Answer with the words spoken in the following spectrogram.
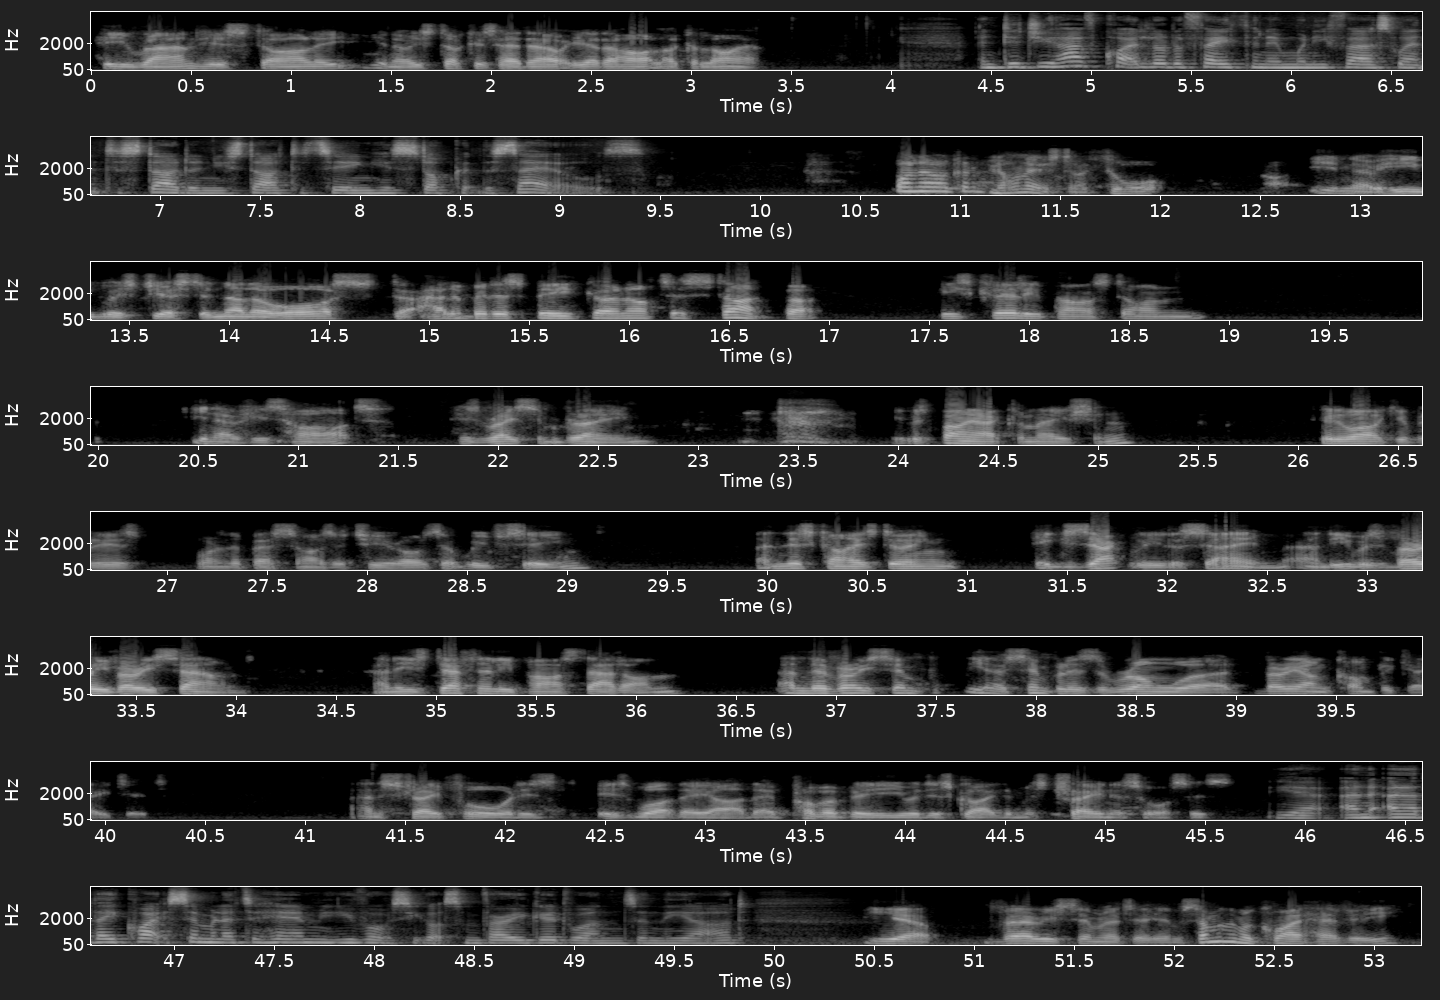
he ran, his style. He, you know, he stuck his head out. He had a heart like a lion. And did you have quite a lot of faith in him when he first went to stud and you started seeing his stock at the sales? Well, no, I've got to be honest. I thought, you know, he was just another horse that had a bit of speed going off to stud, but he's clearly passed on, you know, his heart his racing brain. It was by acclamation, who arguably is one of the best size two year olds that we've seen. And this guy is doing exactly the same. And he was very, very sound. And he's definitely passed that on. And they're very simple, you know, simple is the wrong word, very uncomplicated and straightforward is is what they are. They're probably you would describe them as trainers horses. Yeah, and and are they quite similar to him? You've obviously got some very good ones in the yard. Yeah, very similar to him. Some of them are quite heavy,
